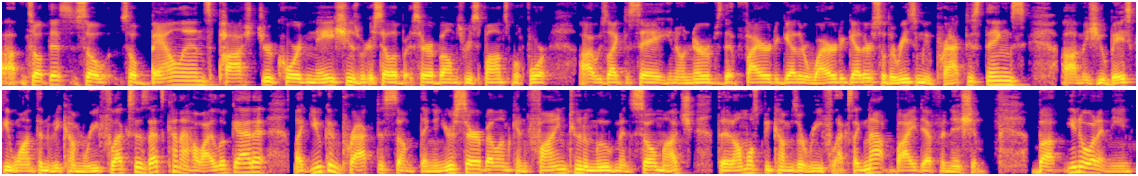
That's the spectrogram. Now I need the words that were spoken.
Um, so if this, so so balance, posture, coordination is what your cerebellum is responsible for. I always like to say, you know, nerves that fire together wire together. So the reason we practice things um, is you basically want them to become reflexes. That's kind of how I look at it. Like you can practice something, and your cerebellum can fine tune a movement so much that it almost becomes a reflex. Like not by definition, but you know what I mean.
